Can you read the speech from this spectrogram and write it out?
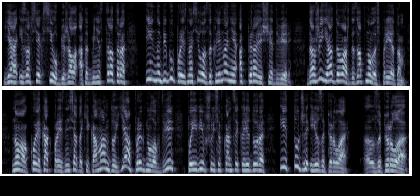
Я изо всех сил бежала от администратора и на бегу произносила заклинание, отпирающее дверь. Даже я дважды запнулась при этом. Но кое-как произнеся таки команду, я прыгнула в дверь, появившуюся в конце коридора, и тут же ее заперла. Э, заперла.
